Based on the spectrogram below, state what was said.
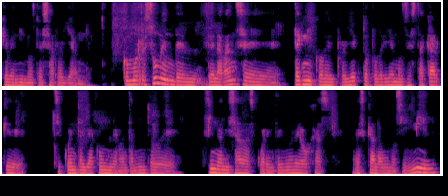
que venimos desarrollando. Como resumen del, del avance técnico del proyecto, podríamos destacar que se cuenta ya con un levantamiento de finalizadas 49 hojas a escala 1 100.000,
